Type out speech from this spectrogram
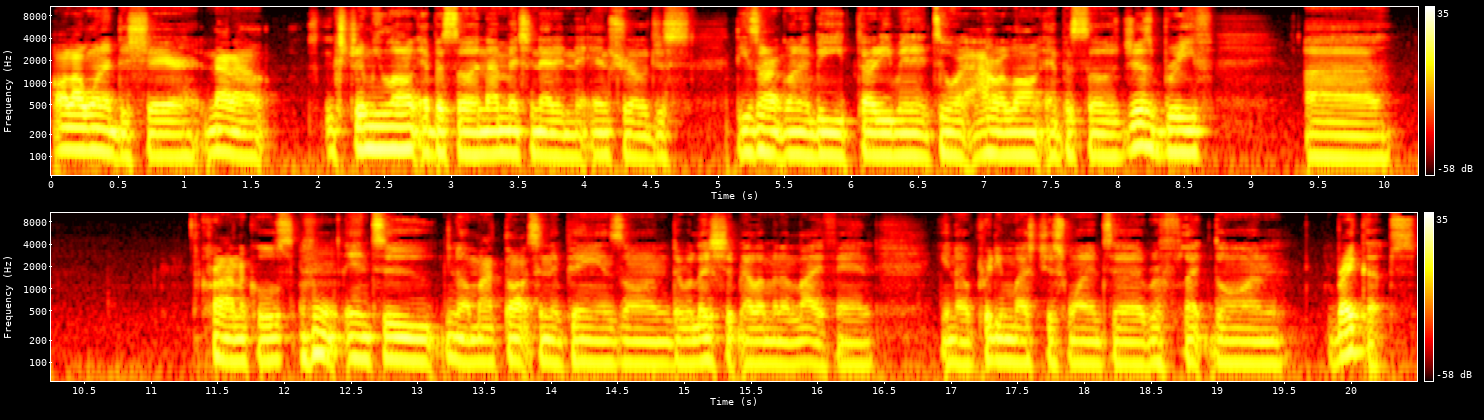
all I wanted to share. Not a extremely long episode, and I mentioned that in the intro. Just these aren't going to be thirty minute to an hour long episodes. Just brief. Uh, chronicles into you know my thoughts and opinions on the relationship element of life and you know pretty much just wanted to reflect on breakups.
